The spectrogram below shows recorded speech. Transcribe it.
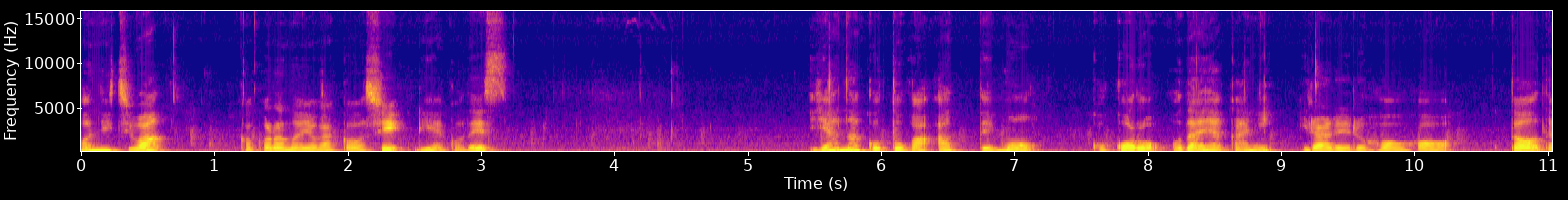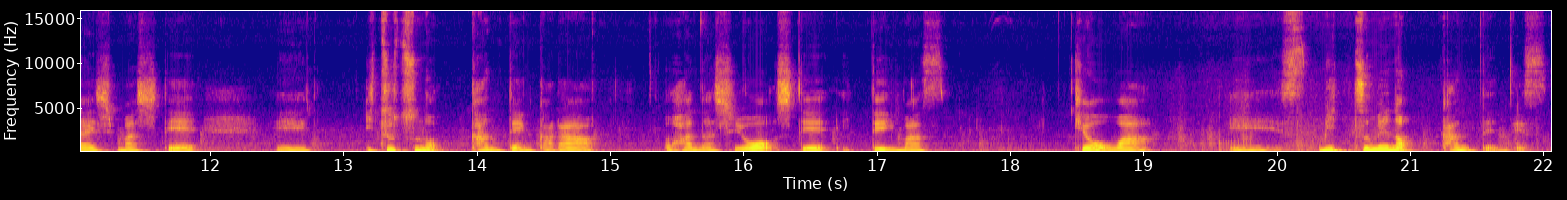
こんにちは。心のヨガ講師リエコです。嫌なことがあっても心穏やかにいられる方法と題しまして、えー、5つの観点からお話をしていっています。今日は、えー、3つ目の観点です、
